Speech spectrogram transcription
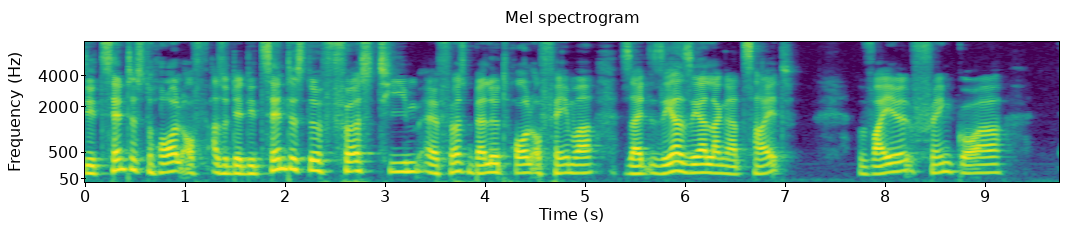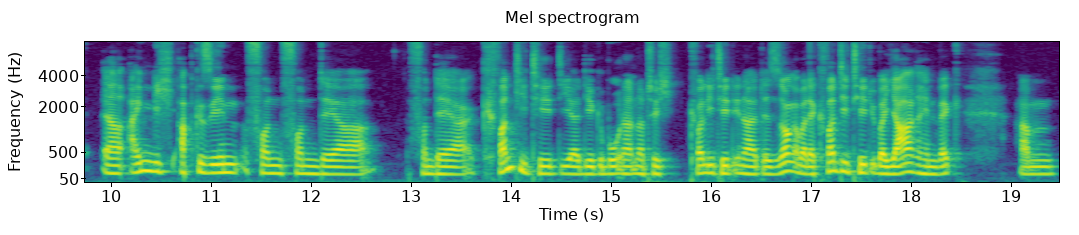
dezenteste Hall of, also der dezenteste First Team, äh, First Ballot Hall of Famer seit sehr, sehr langer Zeit, weil Frank Gore äh, eigentlich abgesehen von, von der von der Quantität, die er dir geboten hat, natürlich Qualität innerhalb der Saison, aber der Quantität über Jahre hinweg, ähm,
